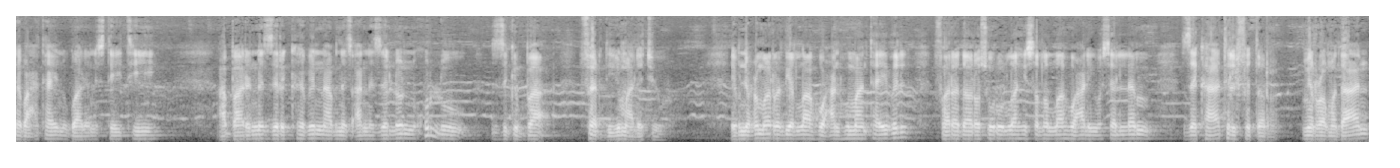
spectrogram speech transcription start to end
ተባዕታይ ንጓል ኣንስተይቲ ኣብ ባርነት ዝርከብን ኣብ ነፃነት ዘሎን ንኩሉ ዝግባእ ፈርዲ እዩ ማለት እዩ عمر ريالله عنه ل فر رسول الله صلى الهعلي وسلم زكاة الفطر من رمضان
